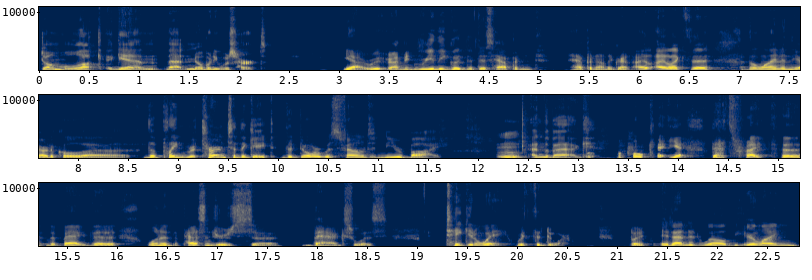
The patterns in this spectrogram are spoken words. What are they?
dumb luck again that nobody was hurt. Yeah. Re- I mean, really good that this happened happened on the ground. I, I like the the line in the article. Uh, the plane returned to the gate. The door was found nearby. Mm, and the bag. Okay, yeah, that's right. The the bag, the one of the passengers' uh, bags was taken away with the door, but it ended well. The airline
